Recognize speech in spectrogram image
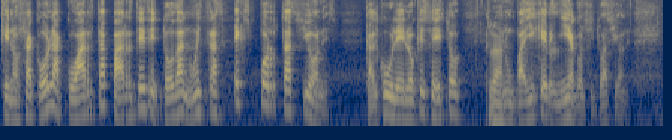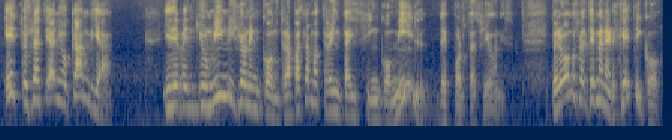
que nos sacó la cuarta parte de todas nuestras exportaciones. Calcule lo que es esto en un país que venía con situaciones. Esto ya este año cambia. Y de 21 mil millones en contra pasamos a 35 mil de exportaciones. Pero vamos al tema energético.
